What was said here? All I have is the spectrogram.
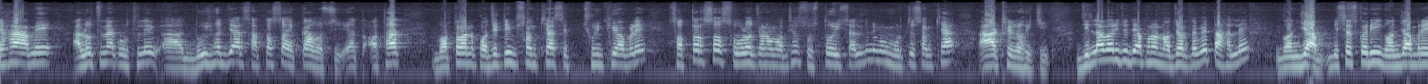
ଯାହା ଆମେ ଆଲୋଚନା କରୁଥିଲେ ଦୁଇ ହଜାର ସାତଶହ ଏକାବଶୀ ଅର୍ଥାତ୍ বর্তমান পজিটিভ সংখ্যা ছুঁইবা বেড়ে সতরশ ষোল জন সুস্থ হয়ে সারি এবং মৃত্যু সংখ্যা আঠে রয়েছে জেলাবারি যদি আপনার নজর দেবে তাহলে গঞ্জাম বিশেষ করে গঞ্জামে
